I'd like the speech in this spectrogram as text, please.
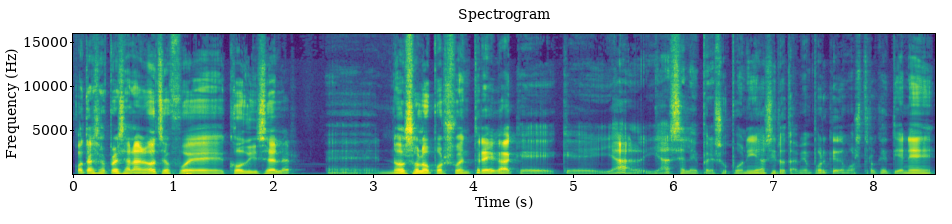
Otra sorpresa de la noche fue Cody Seller, eh, no solo por su entrega, que, ya, se le presuponía, sino también porque demostró que tiene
